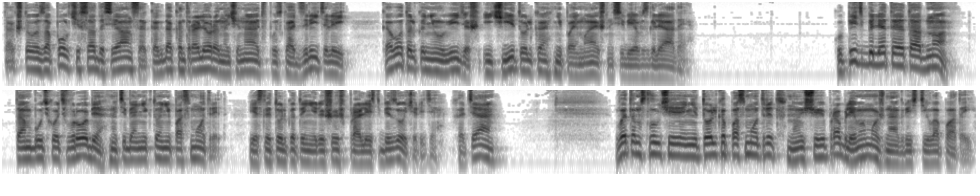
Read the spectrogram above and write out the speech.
Так что за полчаса до сеанса, когда контролеры начинают впускать зрителей, кого только не увидишь и чьи только не поймаешь на себе взгляды. Купить билеты – это одно – там будь хоть в робе, на тебя никто не посмотрит, если только ты не решишь пролезть без очереди. Хотя... В этом случае не только посмотрит, но еще и проблемы можно огрести лопатой.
